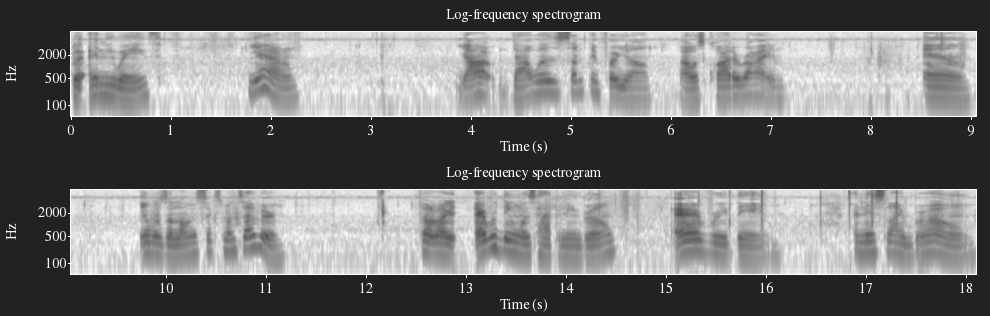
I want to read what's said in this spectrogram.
But anyways, yeah y'all that was something for y'all. That was quite a ride. And it was the longest six months ever. Felt like everything was happening, bro. Everything. And it's like, bro,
